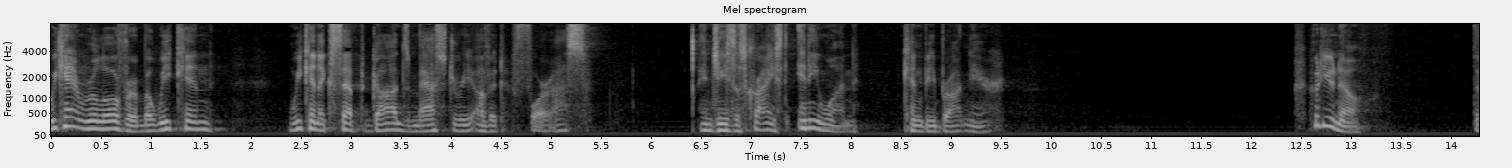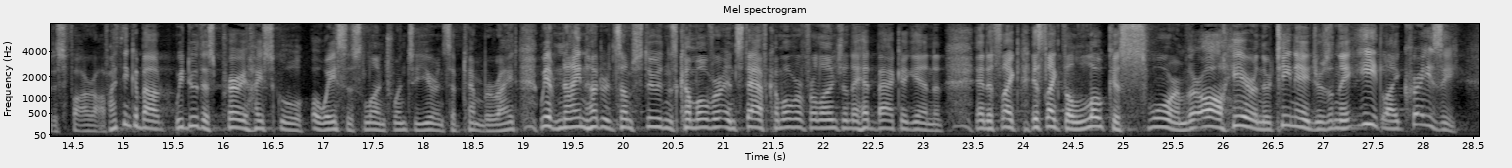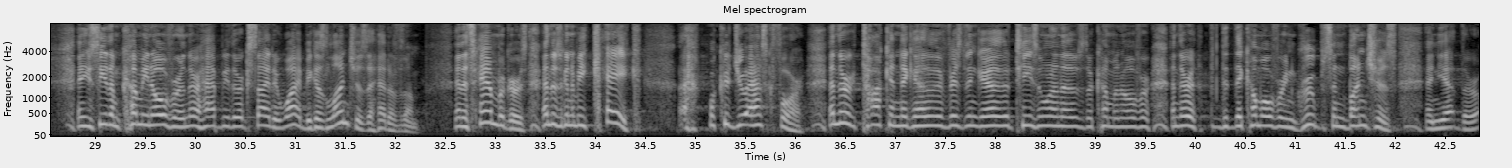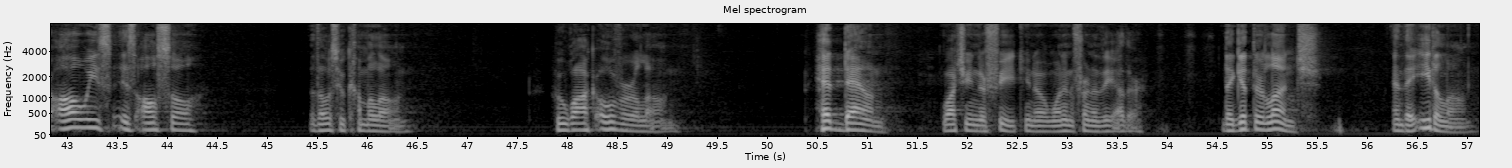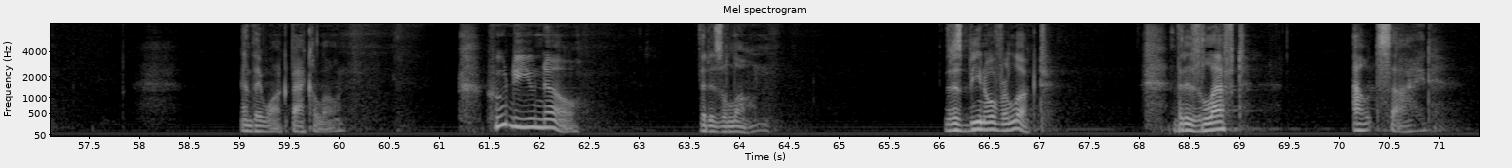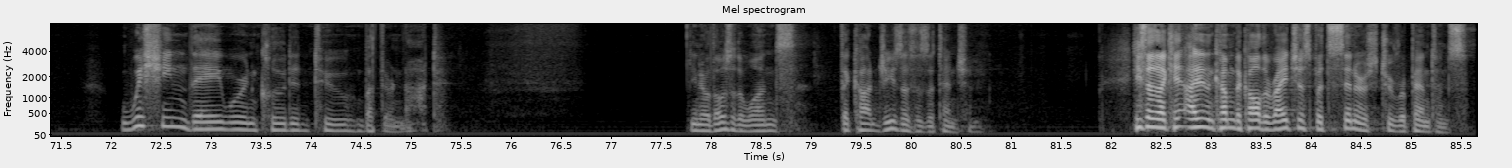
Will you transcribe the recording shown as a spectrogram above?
We can't rule over it, but we can we can accept God's mastery of it for us. In Jesus Christ, anyone can be brought near. Who do you know that is far off? I think about, we do this Prairie High School Oasis lunch once a year in September, right? We have 900 some students come over and staff come over for lunch and they head back again. And, and it's, like, it's like the locust swarm. They're all here and they're teenagers and they eat like crazy. And you see them coming over and they're happy, they're excited. Why? Because lunch is ahead of them. And it's hamburgers and there's going to be cake. What could you ask for? And they're talking together, they're visiting together, they're teasing one another they're coming over. And they're, they come over in groups and bunches. And yet there always is also those who come alone, who walk over alone, head down, watching their feet, you know, one in front of the other. They get their lunch and they eat alone and they walk back alone. Who do you know that is alone? That is being overlooked? That is left outside? Wishing they were included too, but they're not. You know, those are the ones that caught Jesus' attention. He says, I, I didn't come to call the righteous, but sinners to repentance.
